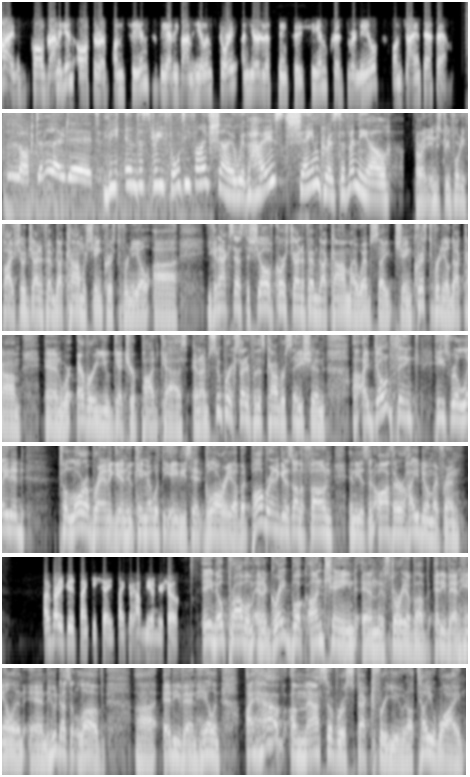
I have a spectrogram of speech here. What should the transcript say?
Hi, this is Paul Brannigan, author of Unchained, the Eddie Van Halen story, and you're listening to Shane Christopher Neal on Giant FM. Locked and loaded. The Industry 45 show with host Shane Christopher Neal. All right, Industry 45 show, giantfm.com with Shane Christopher Neal. Uh, you can access the show, of course, giantfm.com, my website, shanechristopherneal.com, and wherever you get your podcasts. And I'm super excited for this conversation. Uh, I don't think he's related to Laura Branigan, who came out with the 80s hit Gloria, but Paul Brannigan is on the phone, and he is an author. How you doing, my friend? I'm very good, thank you, Shane. Thanks for having me on your show. Hey, no problem. And a great book, Unchained, and the story of, of Eddie Van Halen. And who doesn't love uh, Eddie Van Halen? I have a massive respect for you, and I'll tell you why.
